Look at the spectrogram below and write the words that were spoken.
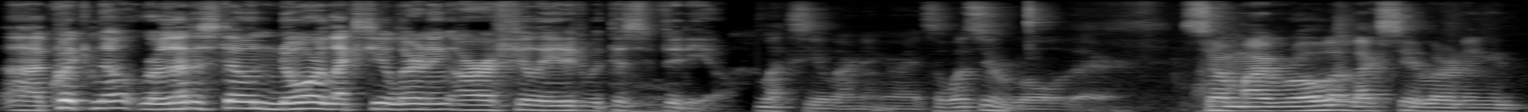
Uh, quick note, Rosetta Stone nor Lexia Learning are affiliated with this video. Lexia Learning, right? So what's your role there? So my role at Lexia Learning in,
